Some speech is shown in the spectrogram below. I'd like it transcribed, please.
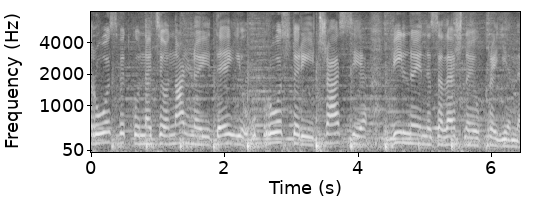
розвитку національної ідеї у просторі і часі вільної незалежної України.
